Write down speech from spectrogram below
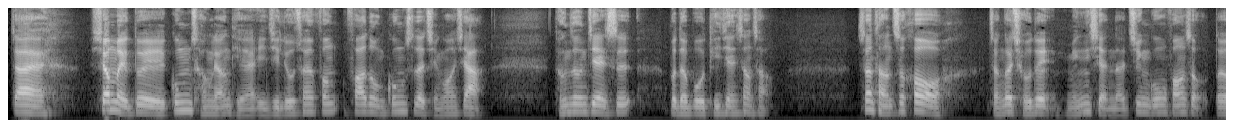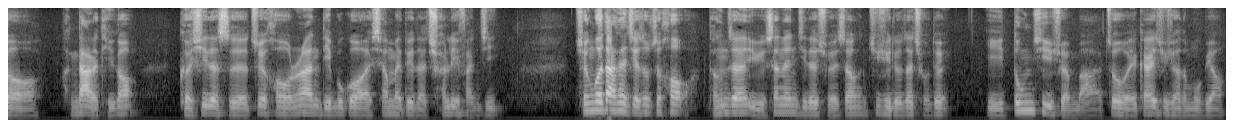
在湘北队攻城良田以及流川枫发动攻势的情况下，藤真健师不得不提前上场。上场之后，整个球队明显的进攻、防守都有很大的提高。可惜的是，最后仍然敌不过湘北队的全力反击。全国大赛结束之后，藤真与三年级的学生继续留在球队，以冬季选拔作为该学校的目标。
